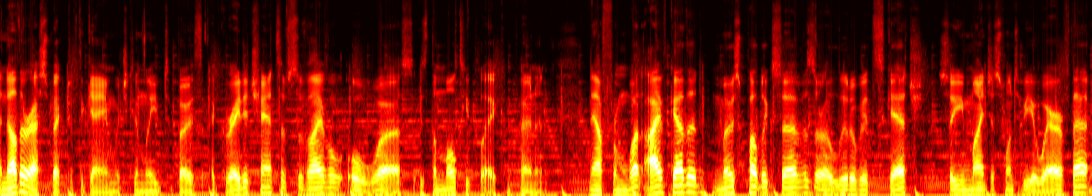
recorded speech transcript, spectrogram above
Another aspect of the game which can lead to both a greater chance of survival or worse is the multiplayer component. Now from what I've gathered, most public servers are a little bit sketch, so you might just want to be aware of that.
